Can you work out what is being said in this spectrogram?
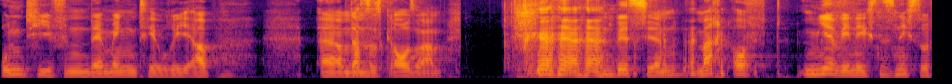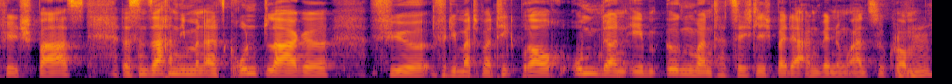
Untiefen der Mengentheorie ab. Ähm, das ist grausam. ein bisschen. Macht oft mir wenigstens nicht so viel Spaß. Das sind Sachen, die man als Grundlage für, für die Mathematik braucht, um dann eben irgendwann tatsächlich bei der Anwendung anzukommen. Mhm.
